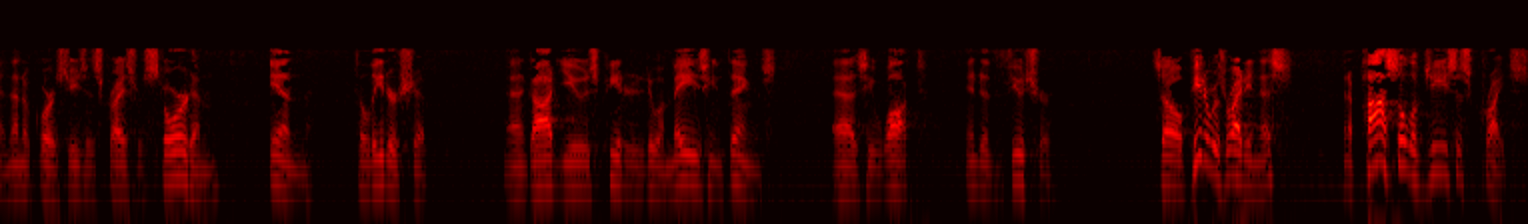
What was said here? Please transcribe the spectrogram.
And then, of course, Jesus Christ restored him in to leadership. And God used Peter to do amazing things as he walked into the future. So Peter was writing this, an apostle of Jesus Christ.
